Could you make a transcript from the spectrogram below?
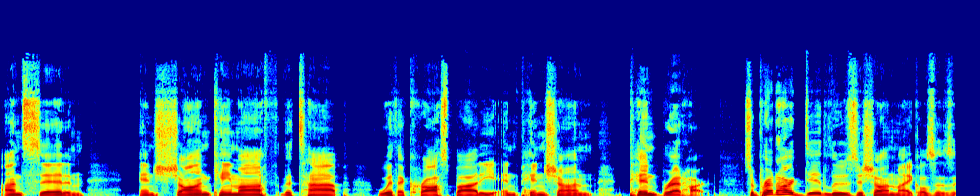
on Sid, and, and Shawn came off the top with a crossbody and pinned Shawn, pinned Bret Hart. So Bret Hart did lose to Shawn Michaels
